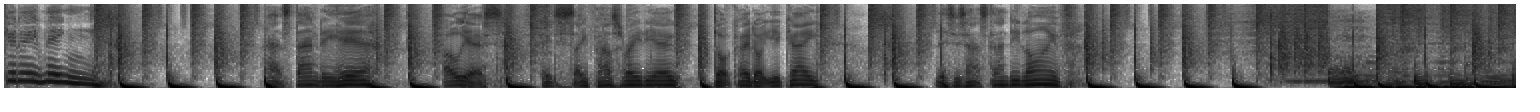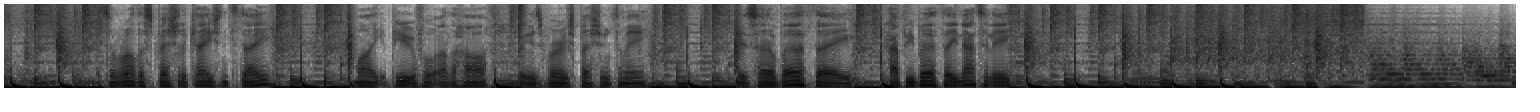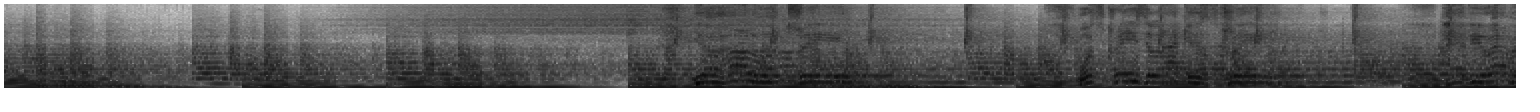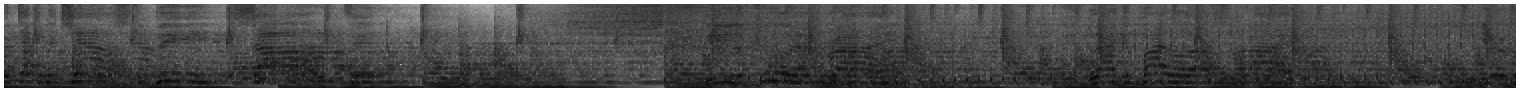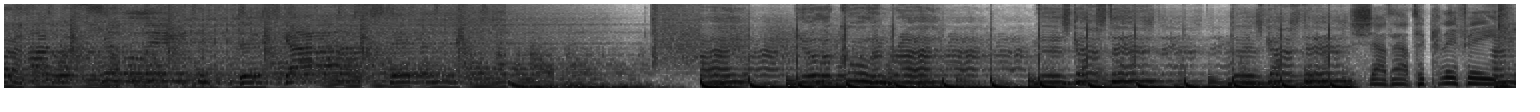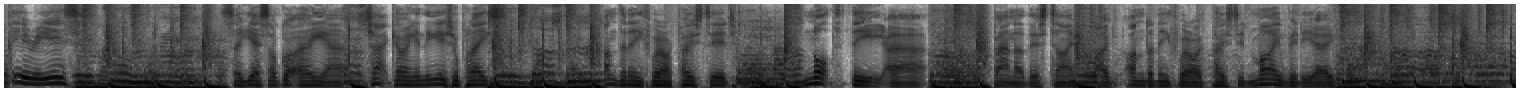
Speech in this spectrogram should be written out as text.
Good evening. HatStandy here. Oh, yes, it's safehouseradio.co.uk. This is HatStandy Live. It's a rather special occasion today. My beautiful other half, who is very special to me, it's her birthday. Happy birthday, Natalie. Dream was crazy like a scream. Have you ever taken a chance to be something? You look cool and bright, like a bottle of Sprite. Your heart was truly disgusting. Shout out to Cliffy. Here he is. So, yes, I've got a uh, chat going in the usual place underneath where I've posted, not the uh, banner this time, I've underneath where I've posted my video,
